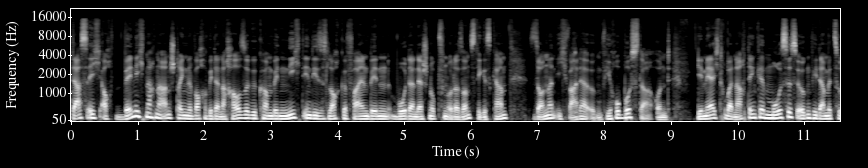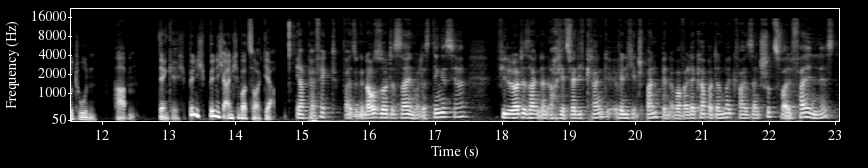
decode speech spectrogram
dass ich, auch wenn ich nach einer anstrengenden Woche wieder nach Hause gekommen bin, nicht in dieses Loch gefallen bin, wo dann der Schnupfen oder sonstiges kam, sondern ich war da irgendwie robuster. Und je mehr ich drüber nachdenke, muss es irgendwie damit zu tun haben, denke ich. Bin ich, bin ich eigentlich überzeugt, ja. Ja, perfekt. Weil so genauso sollte es sein, weil das Ding ist ja, viele Leute sagen dann, ach, jetzt werde ich krank, wenn ich entspannt bin, aber weil der Körper dann mal quasi seinen Schutzwall fallen lässt,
